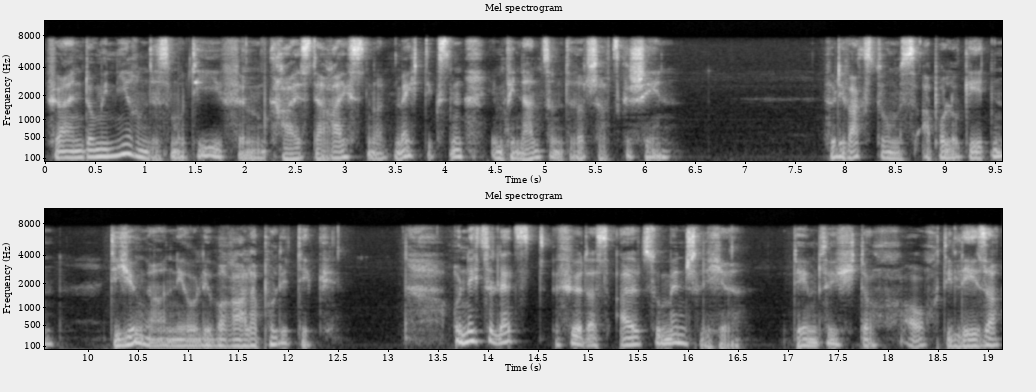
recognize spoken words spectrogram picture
Für ein dominierendes Motiv im Kreis der Reichsten und Mächtigsten im Finanz- und Wirtschaftsgeschehen. Für die Wachstumsapologeten die Jünger neoliberaler Politik. Und nicht zuletzt für das allzu Menschliche, dem sich doch auch die Leser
